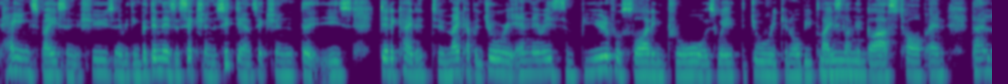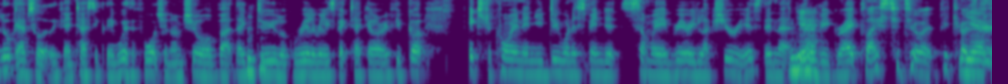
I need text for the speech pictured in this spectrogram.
hanging space and your shoes and everything. But then there's a section, a sit-down section that is dedicated to makeup and jewelry, and there is some beautiful sliding drawers where the jewelry can all be placed mm. like a mm. glass top, and they look absolutely fantastic. They're worth a fortune, I'm sure, but they mm-hmm. do look really, really spectacular. If you've got extra coin and you do want to spend it somewhere very luxurious, then that yeah. would be a great place to do it because yeah.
